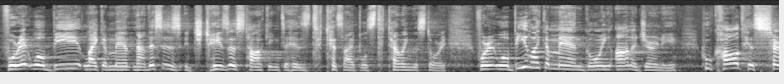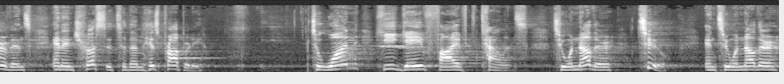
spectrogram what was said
for it will be like a man. Now, this is Jesus talking to his disciples, telling the story. For it will be like a man going on a journey who called his servants and entrusted to them his property. To one, he gave five talents, to another, two, and to another,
